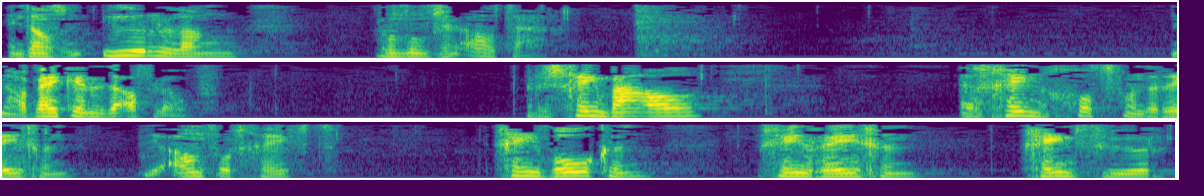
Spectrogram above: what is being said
en dansen urenlang rondom zijn altaar. Nou, wij kennen de afloop. Er is geen Baal, er geen God van de regen die antwoord geeft. Geen wolken, geen regen, geen vuur,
